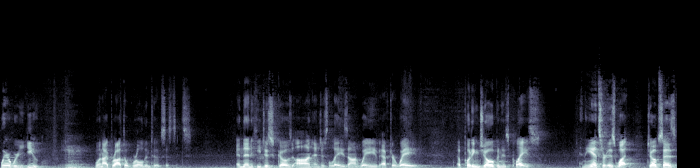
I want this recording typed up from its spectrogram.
Where were you when I brought the world into existence? And then he just goes on and just lays on wave after wave of putting Job in his place. And the answer is what? Job says,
